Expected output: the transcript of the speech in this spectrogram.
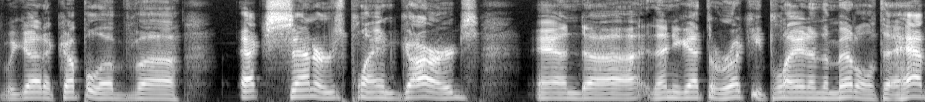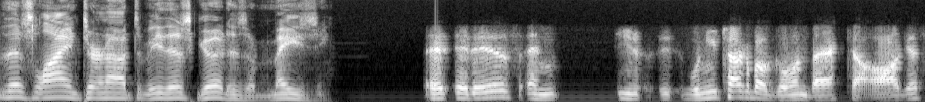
We got a couple of uh, ex centers playing guards, and uh, then you got the rookie playing in the middle. To have this line turn out to be this good is amazing. It, it is, and you, when you talk about going back to August,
